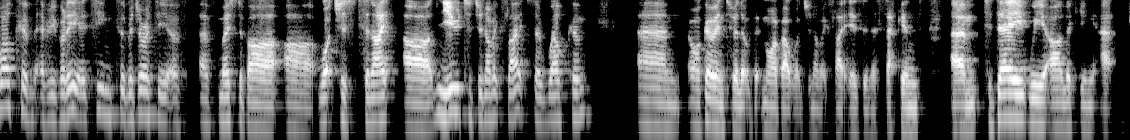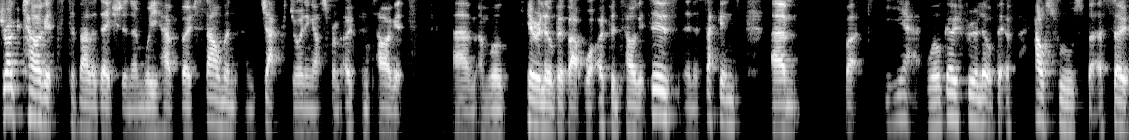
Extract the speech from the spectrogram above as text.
welcome everybody. It seems the majority of, of most of our, our watchers tonight are new to Genomics Lite, so welcome. Um, I'll go into a little bit more about what Genomics Lite is in a second. Um, today we are looking at drug targets to validation and we have both Salman and Jack joining us from Open Targets um, and we'll hear a little bit about what Open Targets is in a second. Um, but yeah, we'll go through a little bit of house rules first. So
